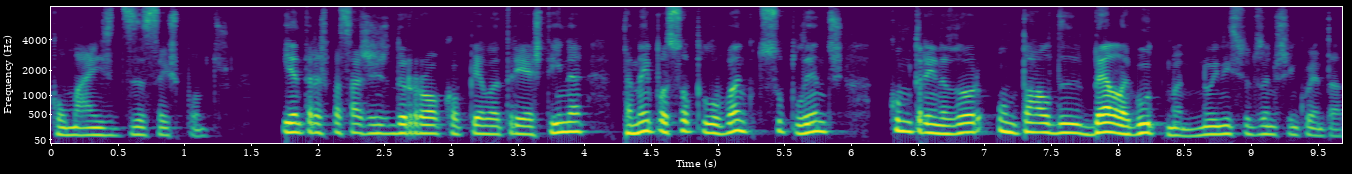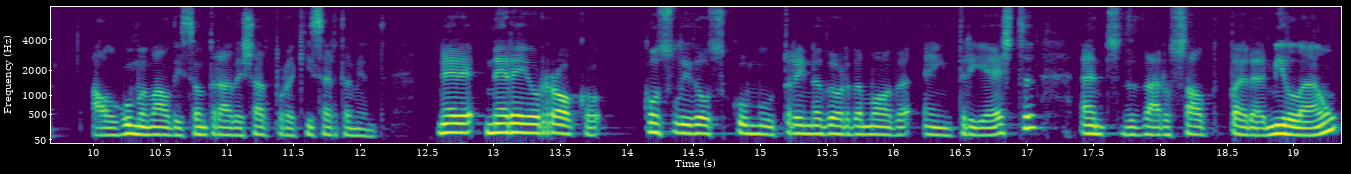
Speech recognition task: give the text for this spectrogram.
com mais 16 pontos. Entre as passagens de Rocco pela Triestina, também passou pelo banco de suplentes como treinador um tal de Bela Gutmann, no início dos anos 50. Alguma maldição terá deixado por aqui, certamente. Nereo Rocco consolidou-se como treinador da moda em Trieste, antes de dar o salto para Milão,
